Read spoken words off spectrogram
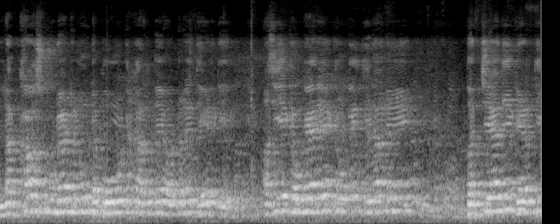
ਲੱਖਾਂ ਸਟੂਡੈਂਟ ਨੂੰ ਡਿਪੋਰਟ ਕਰਨ ਦੇ ਆਰਡਰ ਦੇਣਗੇ। ਅਸੀਂ ਇਹ ਕਿਉਂ ਕਹਿ ਰਹੇ ਹਾਂ? ਕਿਉਂਕਿ ਇਹਨਾਂ ਨੇ ਬੱਚਿਆਂ ਦੀ ਗਿਣਤੀ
